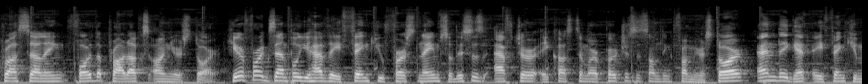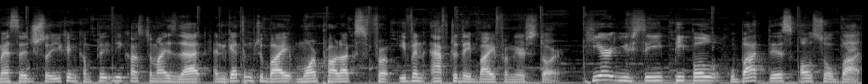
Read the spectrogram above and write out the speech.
cross-selling for the products on your store. Here, for example, you have a thank you first name. So this is after a customer purchases something from your store and they get a thank you message. So you can completely customize that and get them to buy more products from even after they buy from your store. Here you see people who bought this also bought.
